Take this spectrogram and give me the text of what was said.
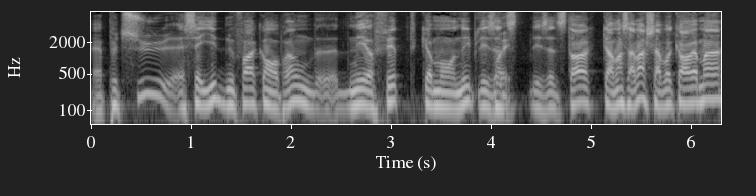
Euh, peux-tu essayer de nous faire comprendre, euh, néophyte comme on est, puis les, les, auditeurs, comment ça marche? Ça va carrément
